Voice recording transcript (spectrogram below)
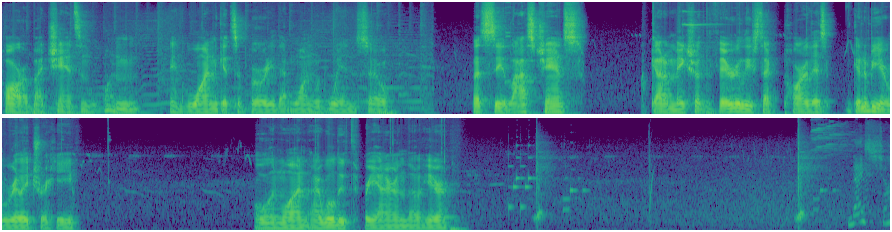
par by chance and one and one gets a birdie, that one would win. So let's see, last chance. Got to make sure at the very least I par this. Going to be a really tricky hole in one. I will do three iron though here. Nice shot.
